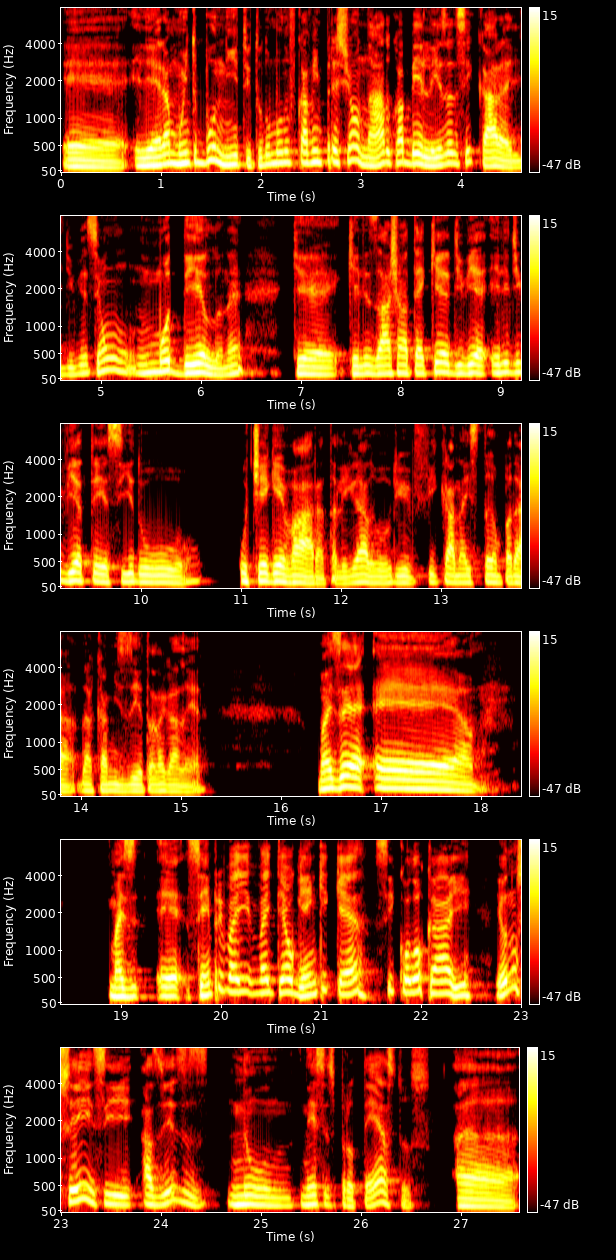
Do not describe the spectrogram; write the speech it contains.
é, ele era muito bonito, e todo mundo ficava impressionado com a beleza desse cara, ele devia ser um, um modelo, né? Que, que eles acham até que ele devia, ele devia ter sido o, o Che Guevara, tá ligado? De ficar na estampa da, da camiseta da galera. Mas é, é mas é, sempre vai, vai ter alguém que quer se colocar aí. Eu não sei se, às vezes, no, nesses protestos, uh,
